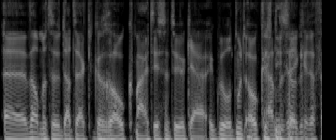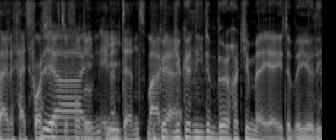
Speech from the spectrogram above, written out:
eh, wel met de daadwerkelijke rook. Maar het is natuurlijk, ja, ik bedoel, het moet ook aan zo zekere veiligheidsvoorschriften voldoen je- in een tent. Maar je, kunt, eh, je kunt niet een burgertje mee eten bij jullie.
